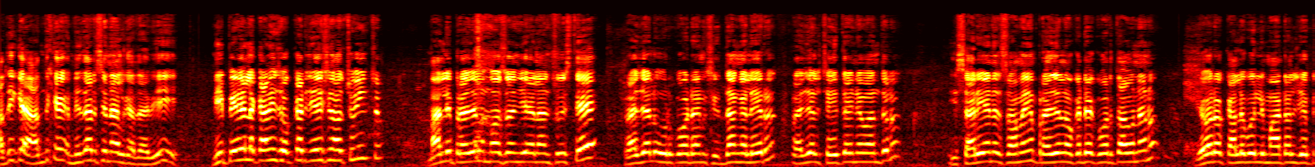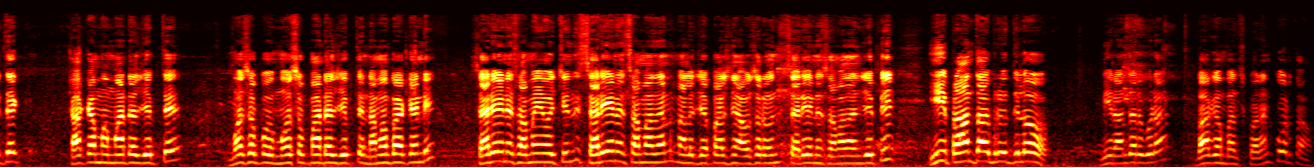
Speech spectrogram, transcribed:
అందుకే అందుకే నిదర్శనాలు కదా అవి. నీ పీరియడ్లో కనీసం ఒక్కటి చేసినా చూయించు. మళ్ళీ ప్రజలు మోసం చేయాలని చూస్తే ప్రజలు ఊరుకోవడానికి సిద్ధంగా లేరు. ప్రజలు చైతన్యవంతులు. ఈ సరైన సమయం ప్రజలను ఒకటే కోరుతా ఉన్నాను. ఎవరో కళ్ళబుల్లి మాటలు చెప్తే కాకమ్మ మాటలు చెప్తే మోసపు మోసపు మాటలు చెప్తే నమ్మబాకండి. సరైన సమయం వచ్చింది. సరైన సమాధానం మళ్ళీ చెప్పాల్సిన అవసరం ఉంది. సరైన సమాధానం చెప్పి ఈ ప్రాంతాభివృద్ధిలో మీరందరూ కూడా భాగం పంచుకోవాలని కోరుతాం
